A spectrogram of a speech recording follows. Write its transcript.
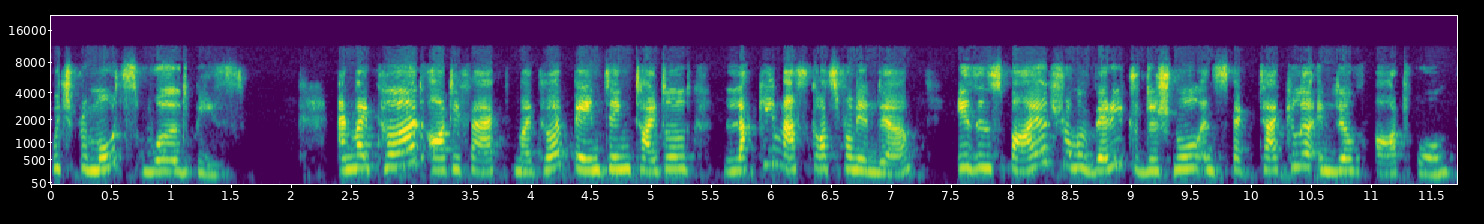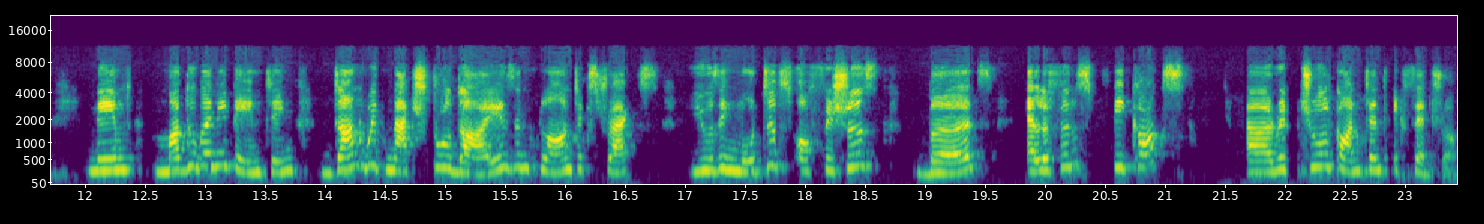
which promotes world peace. And my third artifact, my third painting titled Lucky Mascots from India is inspired from a very traditional and spectacular Indian art form named Madhubani painting done with natural dyes and plant extracts using motifs of fishes, birds, elephants, peacocks, uh, ritual content, etc.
